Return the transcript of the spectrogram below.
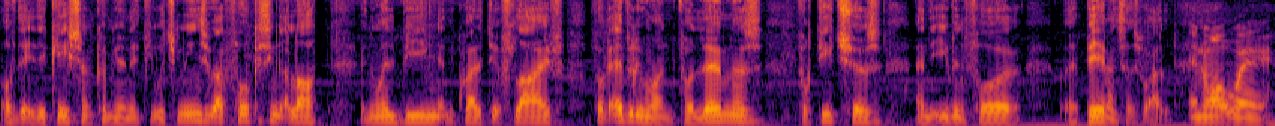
of the educational community, which means we are focusing a lot on well-being and quality of life for everyone, for learners, for teachers, and even for uh, parents as well. In what way?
